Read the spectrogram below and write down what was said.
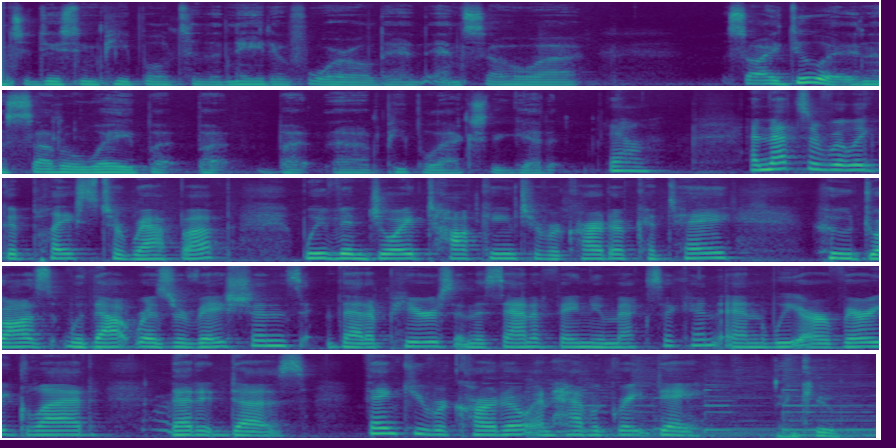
introducing people to the native world, and and so uh, so I do it in a subtle way, but but but uh, people actually get it. Yeah. And that's a really good place to wrap up. We've enjoyed talking to Ricardo Caté, who draws without reservations, that appears in the Santa Fe New Mexican, and we are very glad that it does. Thank you, Ricardo, and have a great day. Thank you.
